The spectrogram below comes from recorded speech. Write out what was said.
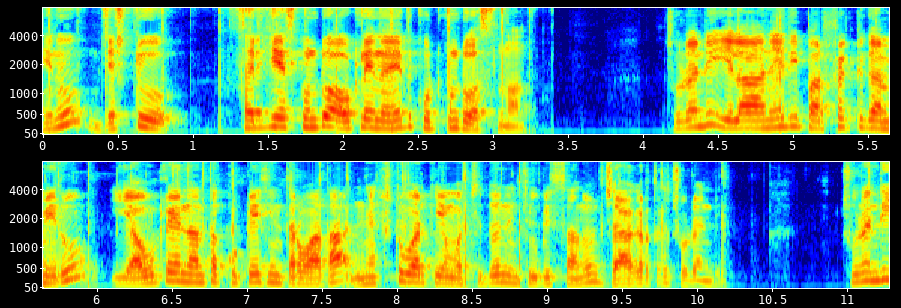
నేను జస్ట్ సరి చేసుకుంటూ అవుట్లైన్ అనేది కుట్టుకుంటూ వస్తున్నాను. చూడండి ఇలా అనేది పర్ఫెక్ట్గా మీరు ఈ అవుట్లైన్ అంతా కుట్టేసిన తర్వాత నెక్స్ట్ వర్క్ ఏం వచ్చిందో నేను చూపిస్తాను. జాగ్రత్తగా చూడండి. చూడండి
